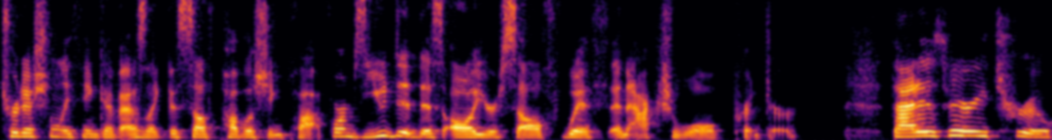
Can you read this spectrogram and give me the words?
traditionally think of as like the self-publishing platforms. You did this all yourself with an actual printer. That is very true.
